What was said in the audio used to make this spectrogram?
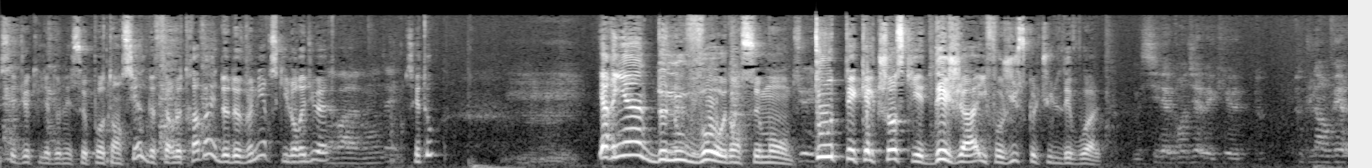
C'est Dieu qui lui a donné ce potentiel de faire le travail, de devenir ce qu'il aurait dû être. C'est tout. Il n'y a rien de nouveau dans ce monde. Tout est quelque chose qui est déjà, il faut juste que tu le dévoiles. Mais s'il a grandi avec euh, tout, tout l'inverse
